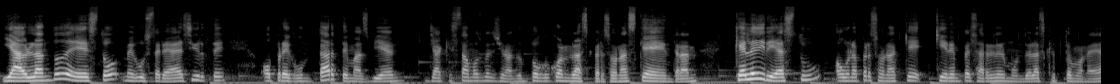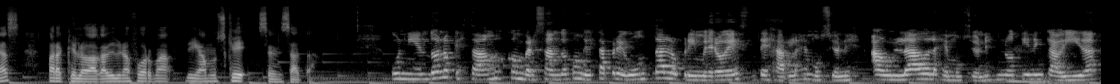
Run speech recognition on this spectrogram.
Y hablando de esto, me gustaría decirte o preguntarte más bien, ya que estamos mencionando un poco con las personas que entran, ¿qué le dirías tú a una persona que quiere empezar en el mundo de las criptomonedas para que lo haga de una forma, digamos que, sensata? Uniendo lo que estábamos conversando con esta pregunta, lo primero es dejar las emociones a un lado, las emociones no tienen cabida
